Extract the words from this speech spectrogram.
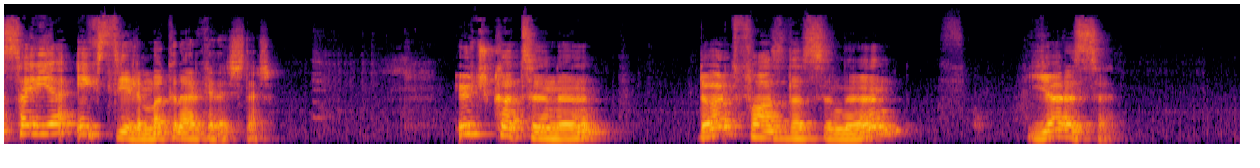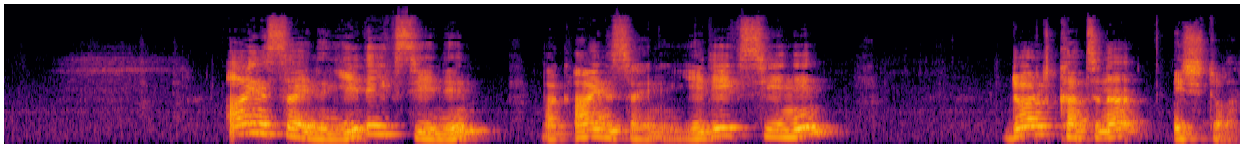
Sayıya x diyelim bakın arkadaşlar. 3 katının 4 fazlasının yarısı. Aynı sayının 7 eksiğinin bak aynı sayının 7 eksiğinin 4 katına eşit olan.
